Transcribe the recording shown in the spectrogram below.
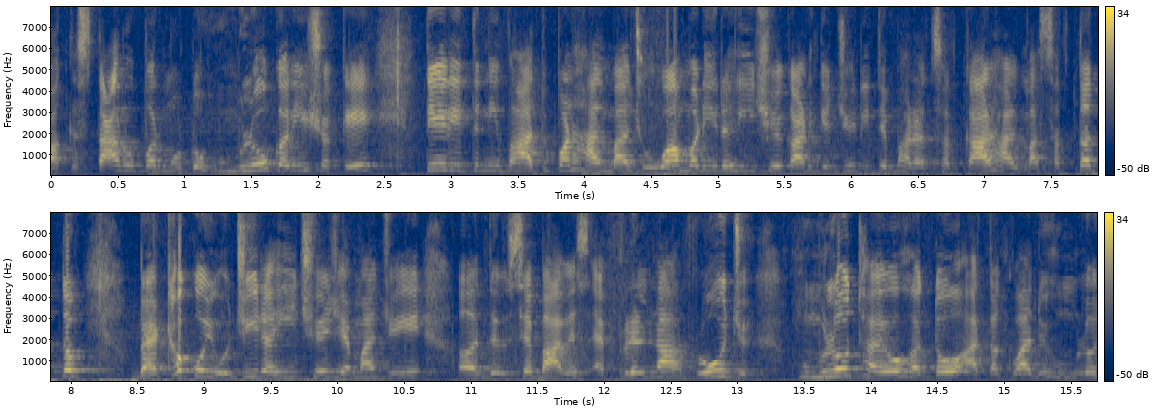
પાકિસ્તાન ઉપર મોટો હુમલો કરી શકે તે રીતની વાત પણ હાલમાં જોવા મળી રહી છે. કારણ કે જે રીતે ભારત સરકાર હાલમાં સતત બેઠકો યોજી રહી છે, જેમાં જે દિવસે બાવીસ એપ્રિલના રોજ હુમલો થયો હતો, આતંકવાદી હુમલો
